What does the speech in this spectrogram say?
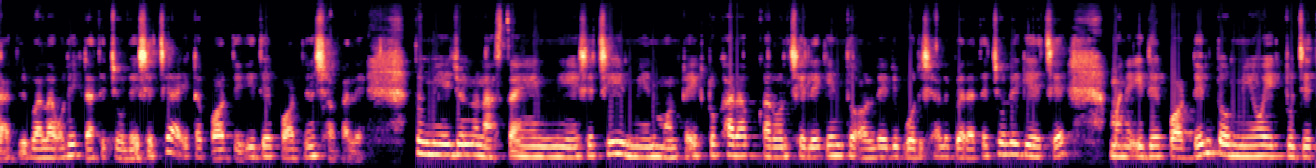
রাত্রিবেলা অনেক রাতে চলে এসেছি, আর এটা পরদিন, ঈদের পরদিন সকালে। তো মেয়ের জন্য নাস্তা নিয়ে এসেছি। মেয়ের মনটা একটু খারাপ, কারণ ছেলে কিন্তু অলরেডি বরিশালে বেড়াতে চলে গিয়েছে মানে ঈদের পরদিন। তো মেয়েও একটু জেদ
